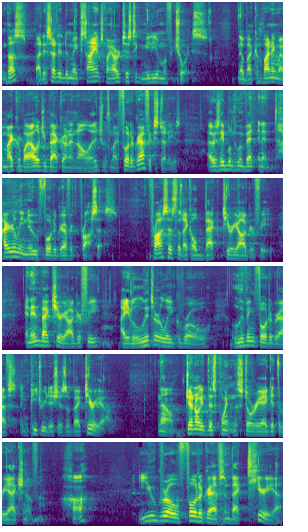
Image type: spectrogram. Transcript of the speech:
And thus, I decided to make science my artistic medium of choice. Now, by combining my microbiology background and knowledge with my photographic studies, I was able to invent an entirely new photographic process, a process that I call bacteriography. And in bacteriography, I literally grow living photographs in petri dishes of bacteria. Now, generally at this point in the story, I get the reaction of, huh? You grow photographs in bacteria?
